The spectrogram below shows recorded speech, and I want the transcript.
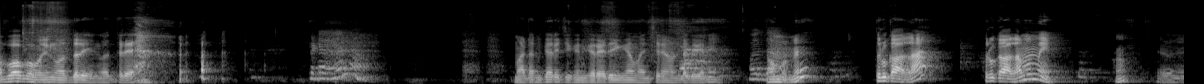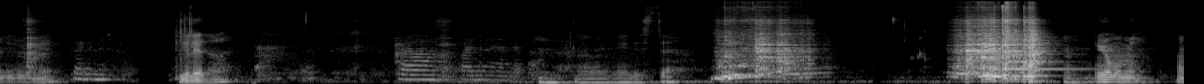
అబ్బో అబ్బో ఇంక వద్దులే ఇంక వద్దులే. మటన్ కర్రీ చికెన్ కర్రీ అయితే ఇంకా మంచిగానే ఉంటుంది కానీ వద్దా? ఆ, మమ్మీ తురు కావాలా తురు కావాలా మమ్మీ ఆ? ఏడో నేను ఈరోజు ఉన్నాయి. పైన ఉన్నాయి చూడు. తీయలేదా ఆ, పైన ఉన్నాయండి. నీళ్ళు ఇస్తే ఇక మమ్మీ ఆ.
